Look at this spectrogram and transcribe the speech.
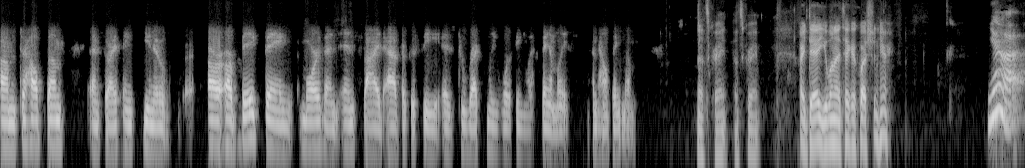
um, to help them. And so I think, you know, our, our big thing more than inside advocacy is directly working with families and helping them. That's great. That's great. All right, Dea, you want to take a question here? Yeah,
